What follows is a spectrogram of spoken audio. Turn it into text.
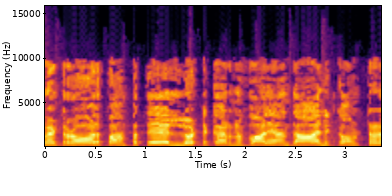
ਪੈਟਰੋਲ ਪੰਪ ਤੇ ਲੁੱਟ ਕਰਨ ਵਾਲਿਆਂ ਦਾ ਐਨਕਾਊਂਟਰ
